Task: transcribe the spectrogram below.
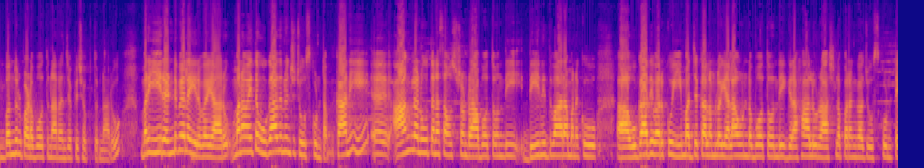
ఇబ్బందులు పడబోతున్నారని చెప్పి చెప్తున్నారు. మరి ఈ రెండు వేల ఇరవై ఆరు మనమైతే ఉగాది నుంచి చూసుకుంటాం. కానీ ఆంగ్ల నూతన సంవత్సరం రాబోతోంది. దీని ద్వారా మనకు ఉగాది వరకు ఈ మధ్య కాలంలో ఎలా ఉండబోతోంది? గ్రహాలు రాశుల పరంగా చూసుకుంటే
